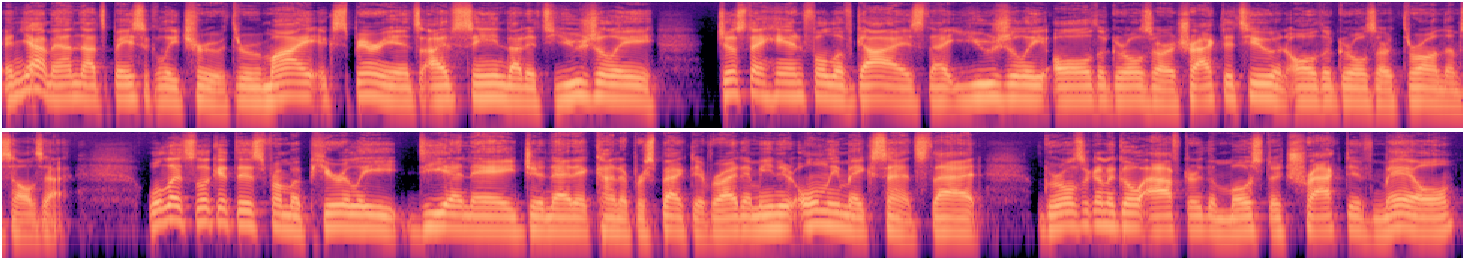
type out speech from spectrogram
And yeah, man, that's basically true. Through my experience, I've seen that it's usually just a handful of guys that usually all the girls are attracted to and all the girls are throwing themselves at. Well, let's look at this from a purely DNA genetic kind of perspective, right? I mean, it only makes sense that girls are going to go after the most attractive male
